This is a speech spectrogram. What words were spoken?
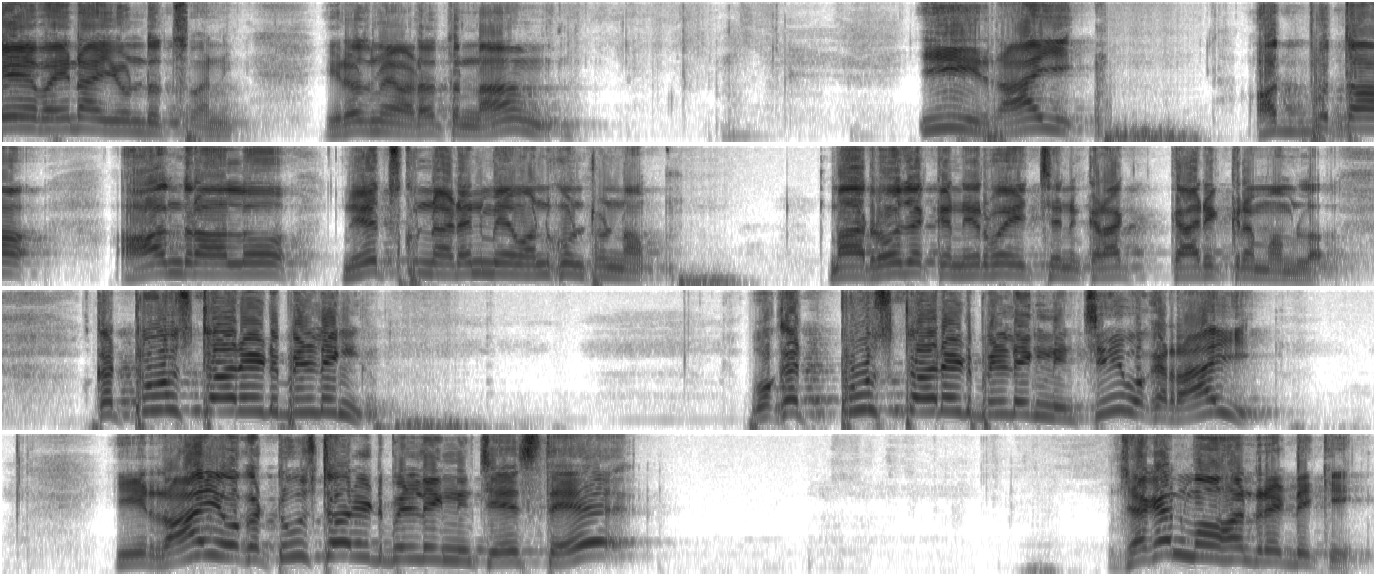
ఏవైనా అయి ఉండొచ్చు అని. ఈరోజు మేము అడుగుతున్నాం ఈ రాయి అద్భుత ఆంధ్రాలో నేర్చుకున్నాడని మేము అనుకుంటున్నాం. మా రోజక్క నిర్వహించిన క్రా- కార్యక్రమంలో. ఒక టూ స్టారీడ్ బిల్డింగ్ ఒక టూ స్టారీడ్ బిల్డింగ్ నుంచి ఒక రాయి. ఈ రాయి ఒక టూ స్టారీడ్ బిల్డింగ్ నుంచి వేస్తే జగన్మోహన్ రెడ్డికి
